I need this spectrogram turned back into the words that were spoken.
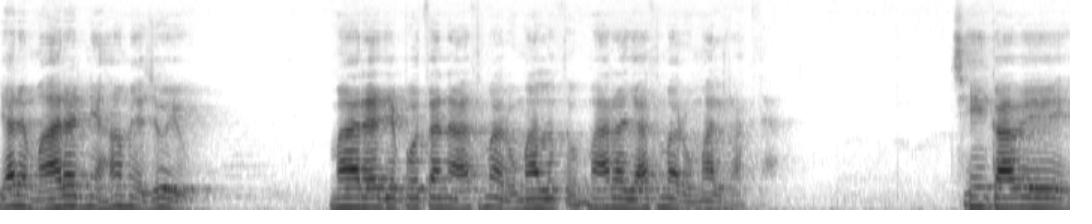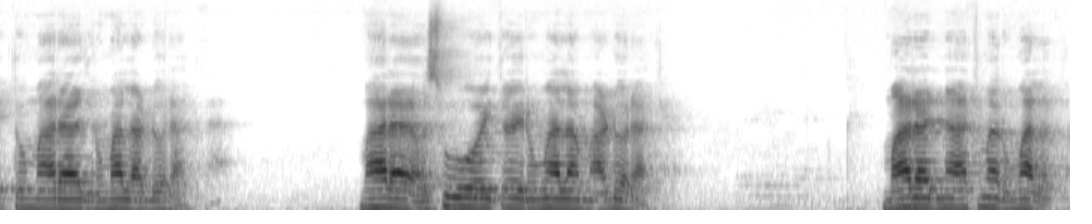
ત્યારે મહારાજની સામે જોયું. મહારાજે પોતાના હાથમાં રૂમાલ હતો. મહારાજ હાથમાં રૂમાલ રાખતા. છીંક આવે તો મહારાજ રૂમાલ આડો રાખતા. મહારાજ હસવું હોય તો એ રૂમાલ આમ આડો રાખે. મહારાજના હાથમાં રૂમાલ હતો.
